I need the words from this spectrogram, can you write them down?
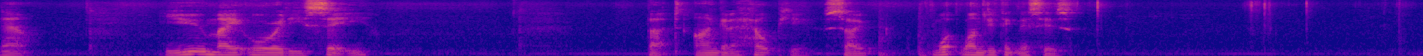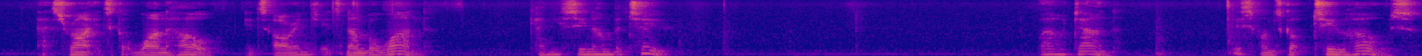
Now, you may already see, but I'm going to help you. So, what one do you think this is? That's right, it's got one hole. It's orange, it's number one. Can you see number two? Well done. This one's got two holes.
